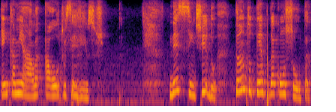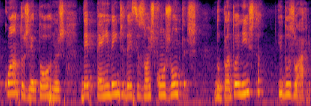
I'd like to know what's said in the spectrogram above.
encaminhá-la a outros serviços. Nesse sentido, tanto o tempo da consulta quanto os retornos dependem de decisões conjuntas do plantonista e do usuário.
